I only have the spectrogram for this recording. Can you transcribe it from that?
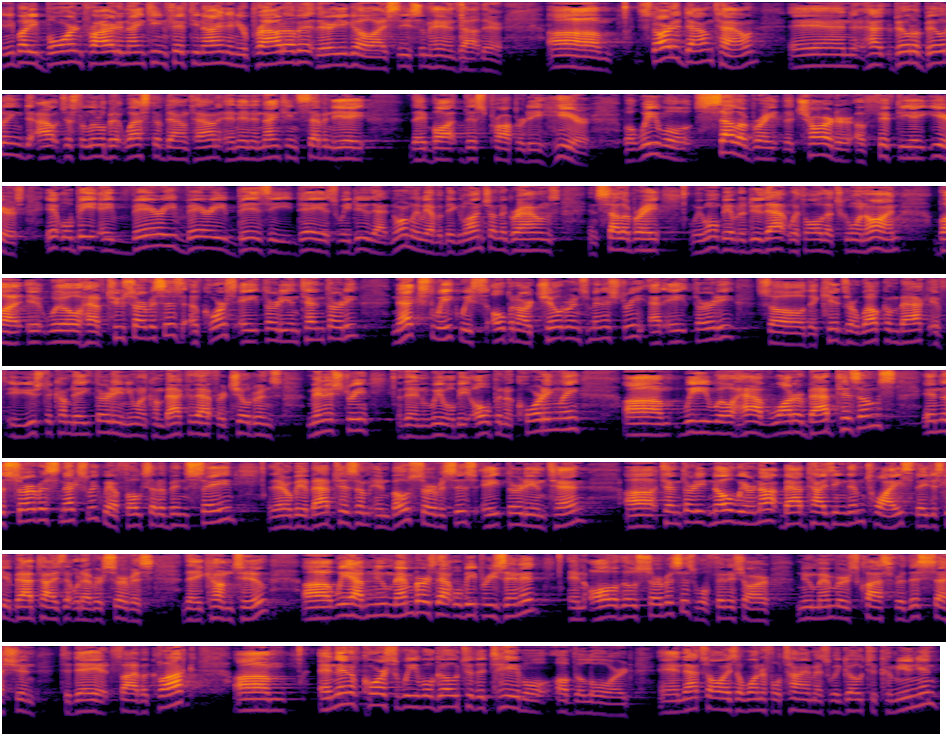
Anybody born prior to 1959 and you're proud of it? There you go. I see some hands out there. Um, started downtown and had built a building out just a little bit west of downtown. And then in 1978, they bought this property here. But we will celebrate the charter of 58 years. It will be a very, very busy day as we do that. Normally we have a big lunch on the grounds and celebrate. We won't be able to do that with all that's going on, but it will have two services, of course, 8.30 and 10.30. Next week we open our children's ministry at 8:30. So the kids are welcome back. If you used to come to 8:30 and you want to come back to that for children's ministry, then we will be open accordingly. Um, we will have water baptisms in the service next week. We have folks that have been saved. There will be a baptism in both services, 8:30 and 10. Uh, 1030, no, we are not baptizing them twice. They just get baptized at whatever service they come to. Uh, we have new members that will be presented in all of those services. We'll finish our new members class for this session today at 5 o'clock. Um, and then, of course, we will go to the table of the Lord. And that's always a wonderful time as we go to communion.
